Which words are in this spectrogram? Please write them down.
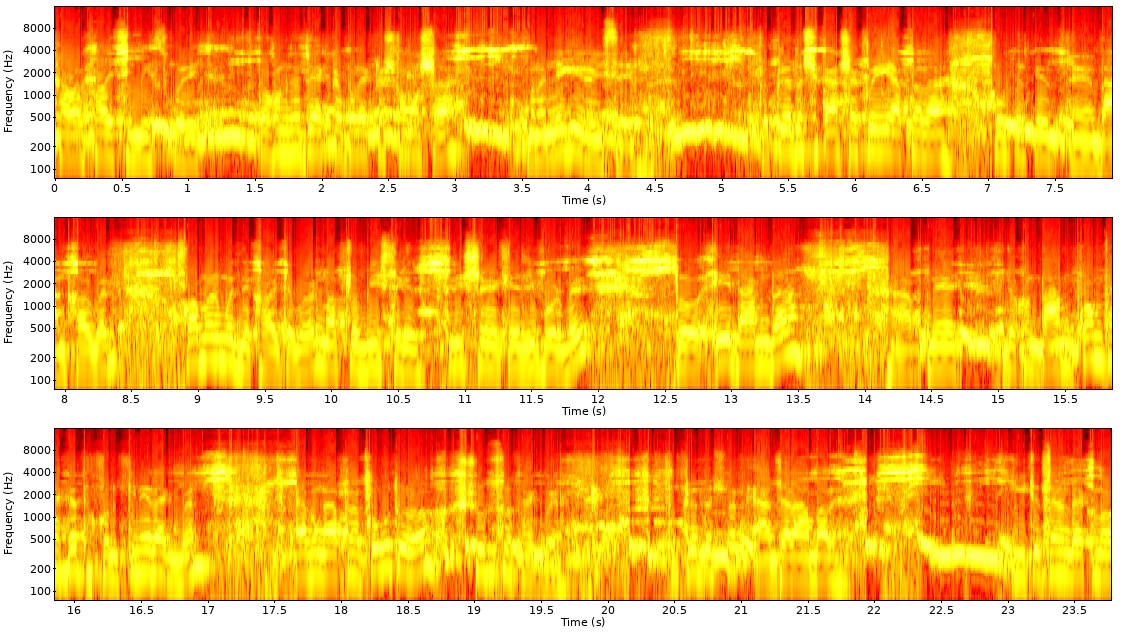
খাবার খাওয়াইছি মিক্স করি, তখন কিন্তু একটা পর একটা সমস্যা মানে লেগেই রয়েছে। তো প্রিয় দর্শক, আশা করি আপনারা কবুতরকে দান খাওয়াবেন। কমের মধ্যে খাওয়াইতে পারেন, মাত্র বিশ থেকে ত্রিশ টাকা কেজি পড়বে। তো এই দামটা, আপনি যখন দাম কম থাকে তখন কিনে রাখবেন এবং আপনার কবুতরও সুস্থ থাকবে। তো প্রিয় দর্শক যারা আমার ইউটিউব চ্যানেলটা এখনও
